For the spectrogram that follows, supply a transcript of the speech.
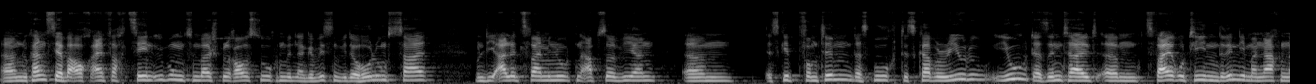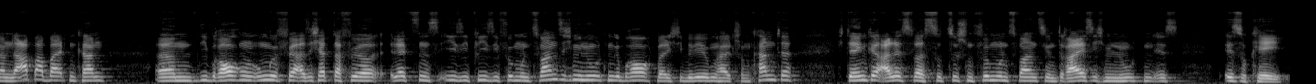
Ähm, du kannst dir aber auch einfach 10 Übungen zum Beispiel raussuchen mit einer gewissen Wiederholungszahl und die alle zwei Minuten absolvieren. Ähm, es gibt vom Tim das Buch Discover You, da sind halt ähm, zwei Routinen drin, die man nacheinander abarbeiten kann. Ähm, die brauchen ungefähr, also ich habe dafür letztens easy peasy 25 Minuten gebraucht, weil ich die Bewegung halt schon kannte. Ich denke, alles, was so zwischen 25 und 30 Minuten ist, ist okay.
